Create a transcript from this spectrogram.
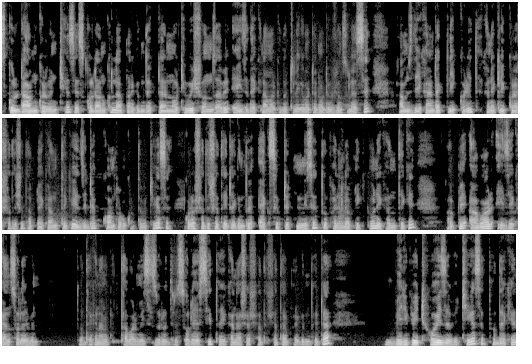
স্কুল ডাউন করবেন, ঠিক আছে? স্কুল ডাউন করলে আপনার কিন্তু একটা নোটিফিকেশন যাবে। এই যে দেখেন আমার কিন্তু টেলিগ্রামে একটা নোটিফিকেশন চলে আসছে। আমি যদি এখানটা ক্লিক করি, তো এখানে ক্লিক করার সাথে সাথে আপনি এখান থেকে এই যেটা কনফার্ম করতে হবে, ঠিক আছে? করার সাথে সাথে এটা কিন্তু অ্যাকসেপ্টেড নিয়েছে তো ফাইনালি আপনি কী করেন এখান থেকে আপনি আবার এই যে এখানে চলে যাবেন তো দেখেন আমি কিন্তু আবার মেসেজের চলে এসেছি তো এখানে আসার সাথে সাথে আপনার কিন্তু এটা ভেরিফাইড হয়ে যাবে ঠিক আছে? তো দেখেন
